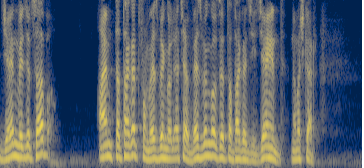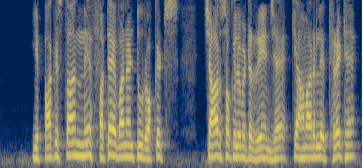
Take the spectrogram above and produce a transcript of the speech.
जैन मेजर साहब। I am Tathagat from West Bengal अच्छा वेस्ट बंगाल से तथागत जी। जय हिंद, नमस्कार। ये पाकिस्तान ने Fateh one and two rockets 400 kilometre range है। क्या हमारे लिए थ्रेट है?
